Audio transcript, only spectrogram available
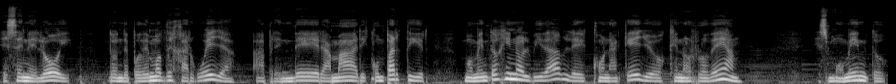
Es en el hoy donde podemos dejar huella, aprender, amar y compartir momentos inolvidables con aquellos que nos rodean. Es momento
